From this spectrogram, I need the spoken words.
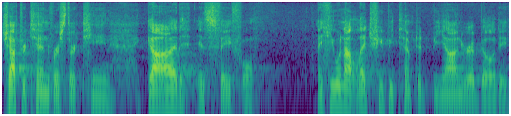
chapter 10 verse 13. God is faithful, and he will not let you be tempted beyond your ability.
